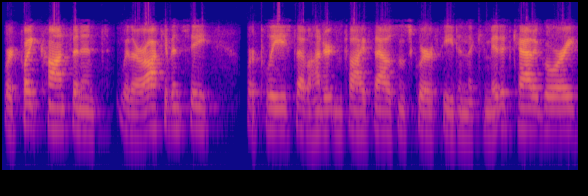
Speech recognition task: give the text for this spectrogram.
we're quite confident with our occupancy. We're pleased to have 105,000 square feet in the committed category.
